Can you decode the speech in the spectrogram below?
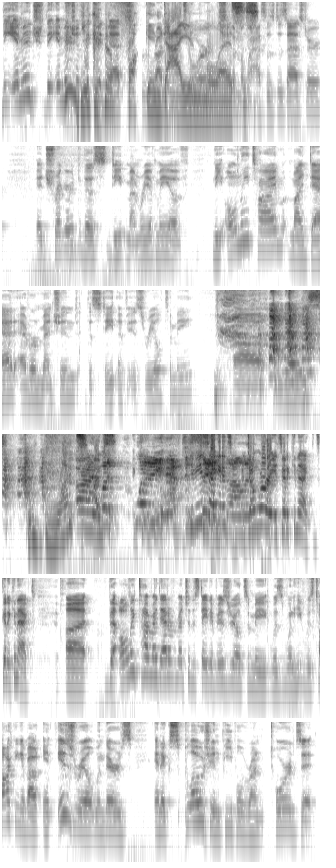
the image the image of You're the gonna cadets fucking running die in the molasses. the molasses disaster it triggered this deep memory of me of the only time my dad ever mentioned the state of israel to me uh, was what? All right, what, s- what did he have to give say? Give me a second it's, Colin? don't worry it's gonna connect it's gonna connect uh, the only time my dad ever mentioned the state of israel to me was when he was talking about in israel when there's an explosion people run towards it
